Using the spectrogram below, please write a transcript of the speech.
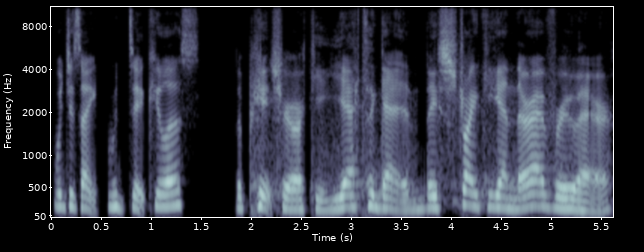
which is like ridiculous. the patriarchy yet again. They strike again. They're everywhere.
